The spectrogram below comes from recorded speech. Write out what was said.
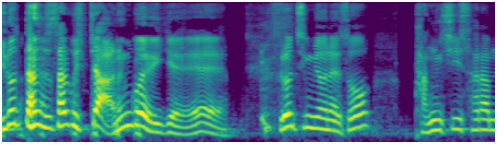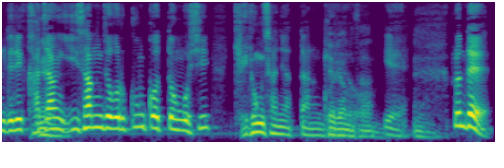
이런 땅에서 살고 싶지 않은 거예요 이게. 그런 측면에서 당시 사람들이 가장 이상적으로 꿈꿨던 곳이 계룡산이었다는 거예요. 계룡산. 예. 예. 그런데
